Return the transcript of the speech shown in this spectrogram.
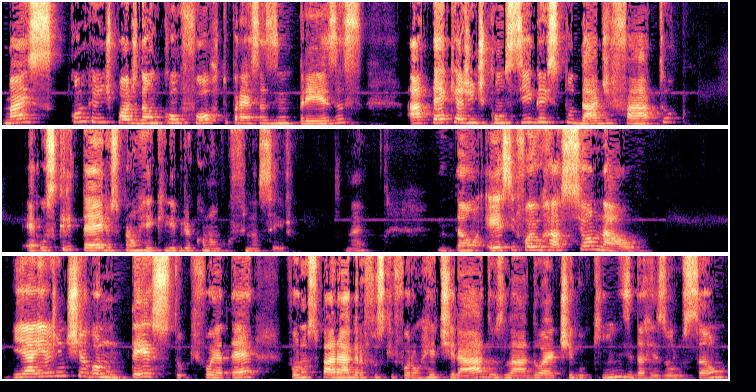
mas como que a gente pode dar um conforto para essas empresas até que a gente consiga estudar de fato é, os critérios para um reequilíbrio econômico-financeiro, né? Então, esse foi o racional. E aí a gente chegou num texto que foi até foram os parágrafos que foram retirados lá do artigo 15 da resolução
